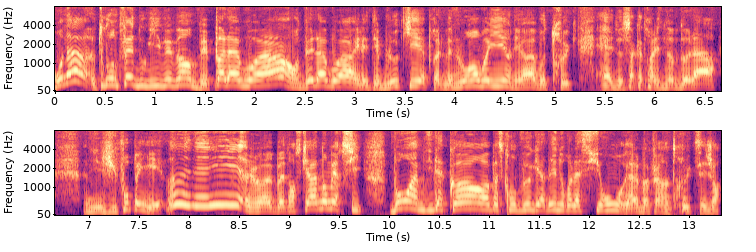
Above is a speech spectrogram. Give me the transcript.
On a tout compte fait, Doogie V20, on ne devait pas l'avoir, on devait l'avoir, il était bloqué, après elle devait nous renvoyer, on dit ah votre truc, eh, 299 dollars, il faut payer. Euh, bah, dans ce cas, non merci. Bon, elle me dit d'accord, parce qu'on veut garder une relation. Elle m'a fait un truc, c'est genre,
